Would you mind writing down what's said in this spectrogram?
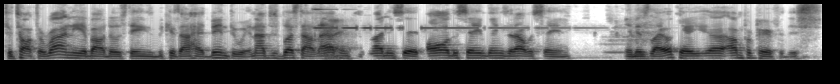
to talk to Rodney about those things because I had been through it. And I just bust out laughing. Right. 'cause Rodney said all the same things that I was saying. And it's like, okay, uh, I'm prepared for this.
